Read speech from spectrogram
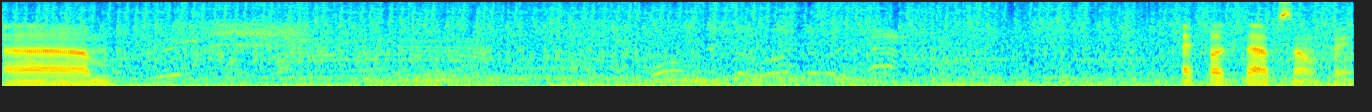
Um, I fucked up something.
